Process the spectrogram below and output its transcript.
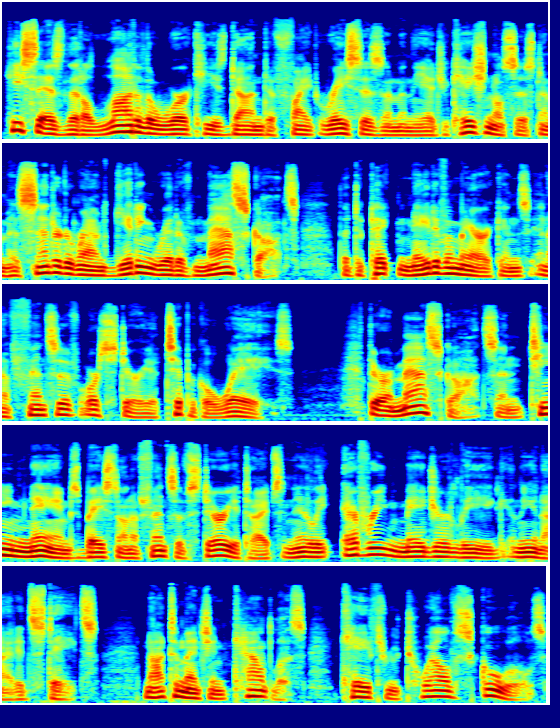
He says that a lot of the work he's done to fight racism in the educational system has centered around getting rid of mascots that depict Native Americans in offensive or stereotypical ways. There are mascots and team names based on offensive stereotypes in nearly every major league in the United States, not to mention countless K through 12 schools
